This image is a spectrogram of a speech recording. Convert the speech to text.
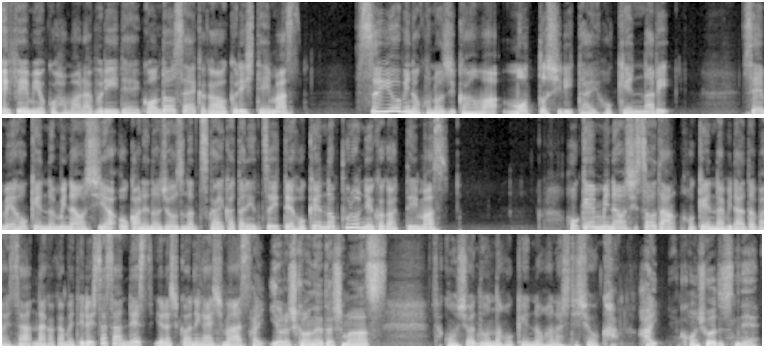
FM 横浜ラブリーデー近藤沙耶香がお送りしています。水曜日のこの時間はもっと知りたい保険ナビ。生命保険の見直しやお金の上手な使い方について保険のプロに伺っています。保険見直し相談、保険ナビのアドバイザー、中亀照久さんです。よろしくお願いします。はい、よろしくお願いいたします。さあ今週はどんな保険のお話でしょうか？はい、今週はですね、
